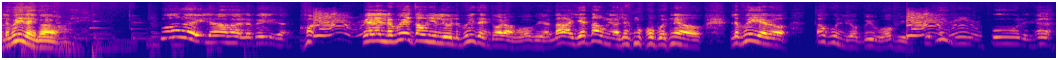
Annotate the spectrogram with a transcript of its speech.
လက်ဖိတ်ဆိုင်သွားတာဘောလိုက်လားဟာလက်ပိတ်ကဘယ်လဲလက်ဖိတ်တောက်ရင်လို့လက်ဖိတ်ဆိုင်သွားတာဗောဖေ။ဒါရက်တောက်နေတာလည်းမဟုတ်ဘဲနဲ့ဟောလက်ဖိတ်ရတော့တောက်ခွင့်နေတော့ပြီးဗောဖေလက်ပိတ်ဘူးပိုးနေဟဲ့လား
